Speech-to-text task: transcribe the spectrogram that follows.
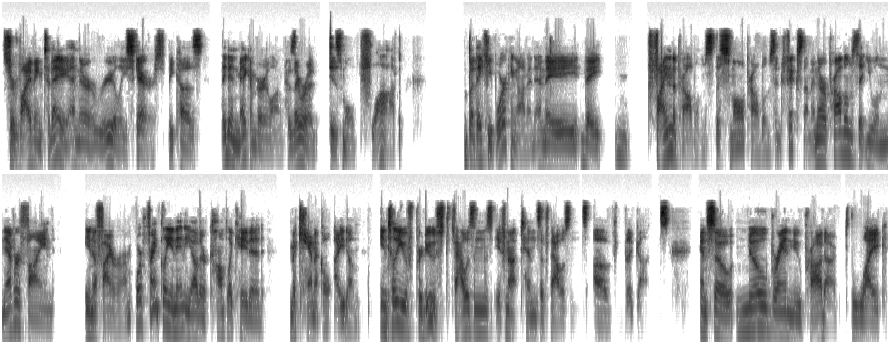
surviving today, and they're really scarce because they didn't make them very long because they were a dismal flop. But they keep working on it and they they find the problems, the small problems, and fix them. And there are problems that you will never find in a firearm or, frankly, in any other complicated mechanical item until you've produced thousands, if not tens of thousands, of the guns. And so, no brand new product like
